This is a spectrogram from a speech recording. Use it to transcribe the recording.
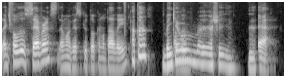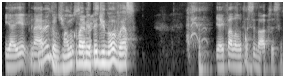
A gente falou do Severance, da uma vez que o Toca não tava aí. Ah, tá. Bem que eu achei. É. é. E aí, na Caralho, época, o maluco vai meter de novo essa. e aí fala outra sinopse, assim,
